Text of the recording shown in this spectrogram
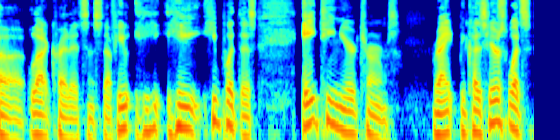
uh, a lot of credits and stuff. He he he he put this 18 year terms, right? Because here's what's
